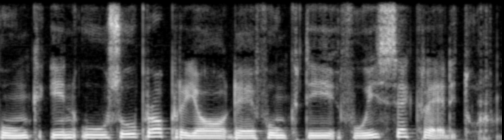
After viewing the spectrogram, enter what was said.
hunc in usu proprio de functi fuisse creditur.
